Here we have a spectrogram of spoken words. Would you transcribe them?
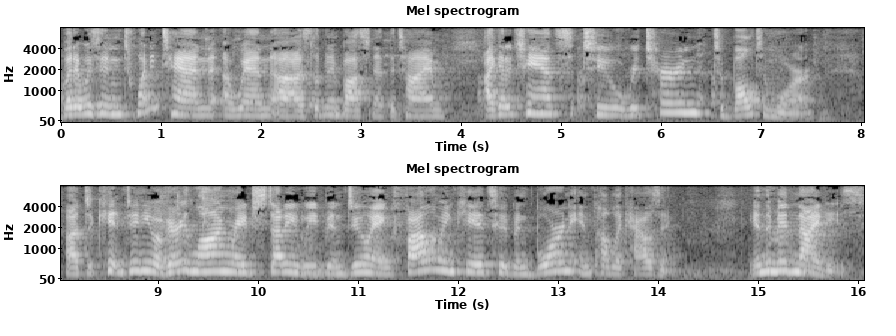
But it was in 2010 uh, when uh, I was living in Boston at the time I got a chance to return to Baltimore uh, to continue a very long range study we'd been doing following kids who had been born in public housing in the mid 90s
